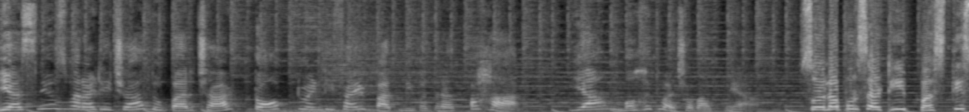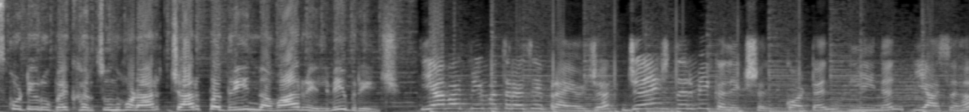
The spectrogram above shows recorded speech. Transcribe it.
यस न्यूज मराठीच्या दुपारच्या टॉप ट्वेंटी फाईव्ह बातमीपत्रात पहा या महत्त्वाच्या बातम्या. सोलापूरसाठी पस्तीस कोटी रुपये खर्चून होणार चार पदरी नवा रेल्वे ब्रिज. या बातमीपत्राचे प्रायोजक Jayesh Darbi collection cotton linen यासह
